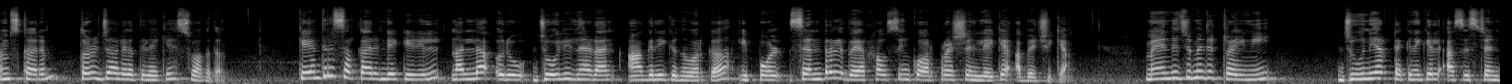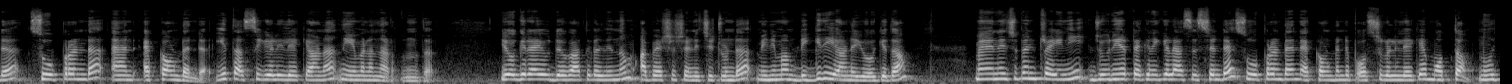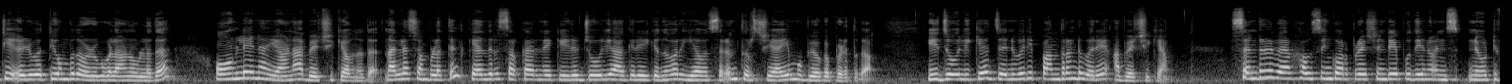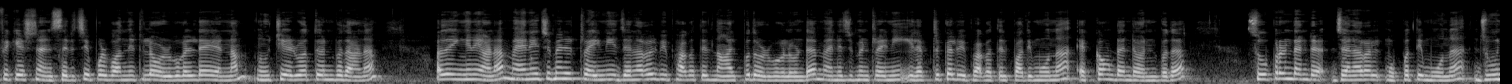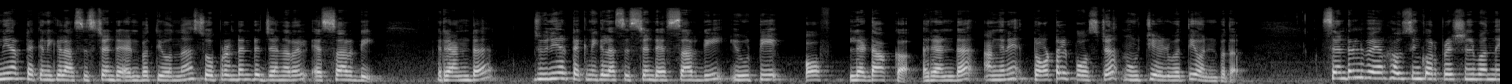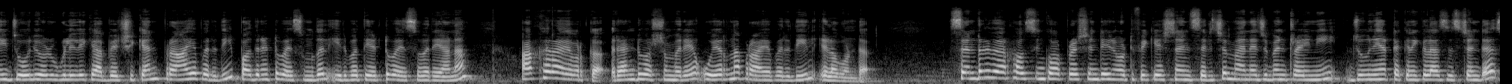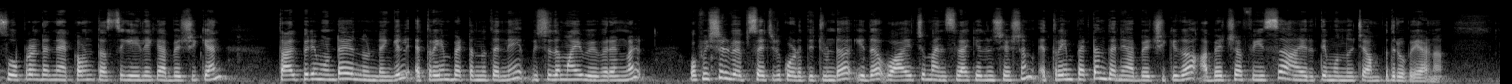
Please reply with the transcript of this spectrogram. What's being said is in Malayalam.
നമസ്കാരം. തൊഴിൽജാലകത്തിലേക്ക് സ്വാഗതം. കേന്ദ്ര സർക്കാരിന്റെ കീഴിൽ നല്ല ഒരു ജോലി നേടാൻ ആഗ്രഹിക്കുന്നവർക്ക് ഇപ്പോൾ സെൻട്രൽ വെയർഹൌസിംഗ് കോർപ്പറേഷനിലേക്ക് അപേക്ഷിക്കാം. Management trainee junior technical assistant superintendent and accountant ഈ തസ്തികകളിലേക്കാണ് നിയമനം നടത്തുന്നത്. യോഗ്യരായ ഉദ്യോഗാർത്ഥികളിൽ നിന്നും അപേക്ഷ ക്ഷണിച്ചിട്ടുണ്ട്. മിനിമം ഡിഗ്രിയാണ് യോഗ്യത. Management trainee junior technical assistant superintendent accountant പോസ്റ്റുകളിലേക്ക് മൊത്തം നൂറ്റി എഴുപത്തി ഒമ്പത് ഒഴിവുകളാണ് ഉള്ളത്. ഓൺലൈനായാണ് അപേക്ഷിക്കാവുന്നത്. നല്ല ശമ്പളത്തിൽ കേന്ദ്ര സർക്കാരിന്റെ കീഴിൽ ജോലി ആഗ്രഹിക്കുന്നവർ ഈ അവസരം തീർച്ചയായും ഉപയോഗപ്പെടുത്തുക. ഈ ജോലിക്ക് ജനുവരി പന്ത്രണ്ട് വരെ അപേക്ഷിക്കാം. സെൻട്രൽ വെയർഹൌസിംഗ് കോർപ്പറേഷന്റെ പുതിയ നോട്ടിഫിക്കേഷൻ അനുസരിച്ച് ഇപ്പോൾ വന്നിട്ടുള്ള ഒഴിവുകളുടെ എണ്ണം നൂറ്റി എഴുപത്തി ഒൻപതാണ് അത് ഇങ്ങനെയാണ് മാനേജ്മെന്റ് ട്രെയിനി ജനറൽ വിഭാഗത്തിൽ നാൽപ്പത് ഒഴിവുകളുണ്ട്. മാനേജ്മെന്റ് ട്രെയിനി ഇലക്ട്രിക്കൽ വിഭാഗത്തിൽ പതിമൂന്ന് അക്കൗണ്ടന്റ് ഒൻപത് സൂപ്രണ്ടന്റ് ജനറൽ മുപ്പത്തിമൂന്ന് ജൂനിയർ ടെക്നിക്കൽ അസിസ്റ്റന്റ് എൺപത്തിയൊന്ന് superintendent general S R D രണ്ട് junior technical assistant S R D U T of Ladakh രണ്ട് അങ്ങനെ ടോട്ടൽ പോസ്റ്റ് നൂറ്റി എഴുപത്തി ഒൻപത്. സെൻട്രൽ വെയർഹൌസിംഗ് കോർപ്പറേഷനിൽ വന്ന ഈ ജോലി ഒഴിവുകളിലേക്ക് അപേക്ഷിക്കാൻ പ്രായപരിധി പതിനെട്ട് വയസ്സ് മുതൽ ഇരുപത്തിയെട്ട് വയസ്സ് വരെയാണ്. അർഹരായവർക്ക് രണ്ടു വർഷം വരെ ഉയർന്ന പ്രായപരിധിയിൽ ഇളവുണ്ട്. സെൻട്രൽ വെയർഹൌസിംഗ് കോർപ്പറേഷന്റെ നോട്ടിഫിക്കേഷൻ അനുസരിച്ച് management trainee junior technical assistant superintendent account തസ്തികയിലേക്ക് അപേക്ഷിക്കാൻ താല്പര്യമുണ്ട് എന്നുണ്ടെങ്കിൽ എത്രയും പെട്ടെന്ന് തന്നെ വിശദമായ വിവരങ്ങൾ ഒഫീഷ്യൽ വെബ്സൈറ്റിൽ കൊടുത്തിട്ടുണ്ട്. ഇത് വായിച്ചു മനസ്സിലാക്കിയതിനു ശേഷം എത്രയും പെട്ടെന്ന് തന്നെ അപേക്ഷിക്കുക. അപേക്ഷാ ഫീസ് ആയിരത്തി മുന്നൂറ്റി അമ്പത് രൂപയാണ്.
